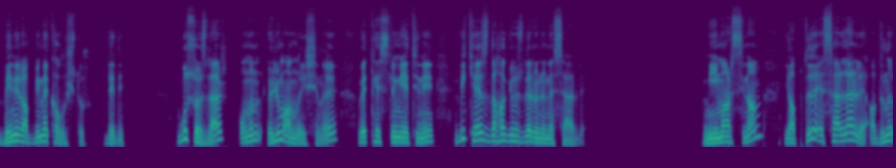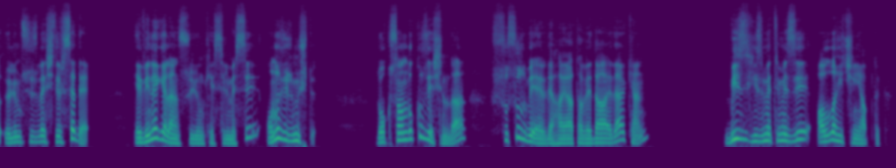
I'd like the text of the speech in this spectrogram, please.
Beni Rabbime kavuştur dedi. Bu sözler onun ölüm anlayışını ve teslimiyetini bir kez daha gözler önüne serdi. Mimar Sinan yaptığı eserlerle adını ölümsüzleştirse de evine gelen suyun kesilmesi onu üzmüştü. 99 yaşında susuz bir evde hayata veda ederken biz hizmetimizi Allah için yaptık.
